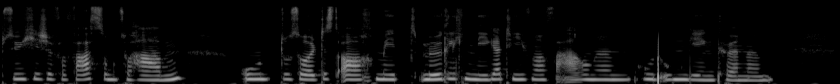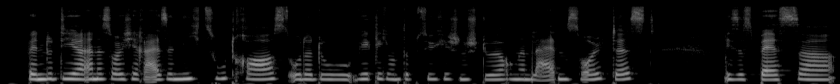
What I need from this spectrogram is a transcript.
psychische Verfassung zu haben und du solltest auch mit möglichen negativen Erfahrungen gut umgehen können. Wenn du dir eine solche Reise nicht zutraust oder du wirklich unter psychischen Störungen leiden solltest, ist es besser,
